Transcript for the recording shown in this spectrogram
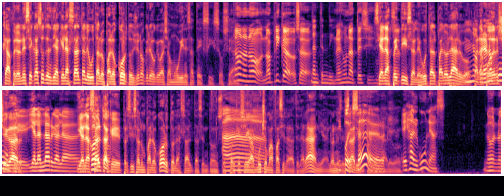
Claro, pero en ese caso tendría que la salta le gustan los palos cortos. Yo no creo que vaya muy bien esa tesis. O sea, No, no, no, no aplica, o sea, No entendí. no es una tesis. si a las petizas les gusta el palo largo No, para no poder llegar Y a las largas la. Y a las altas que precisan un palo corto, las altas entonces, porque Ah. llega mucho más fácil a la telaraña, no es Y necesario. puede un palo ser. largo. Es algunas. No, no,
